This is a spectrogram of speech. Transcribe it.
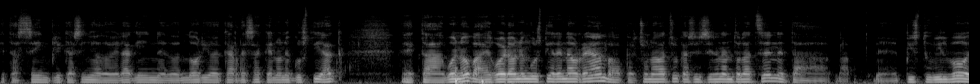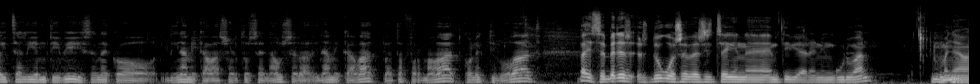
eta ze implikazioa edo eragin edo ondorio ekar dezaken honek guztiak, Eta, bueno, ba, egoera honen guztiaren aurrean, ba, pertsona batzuk hasi ziren antolatzen, eta ba, e, Piztu Bilbo, Itzali MTV izeneko dinamika bat sortu zen, hau zera, dinamika bat, plataforma bat, kolektibo bat. Bai, ze berez, ez dugu ez ebez itzegin e, MTVaren inguruan, mm -hmm. baina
